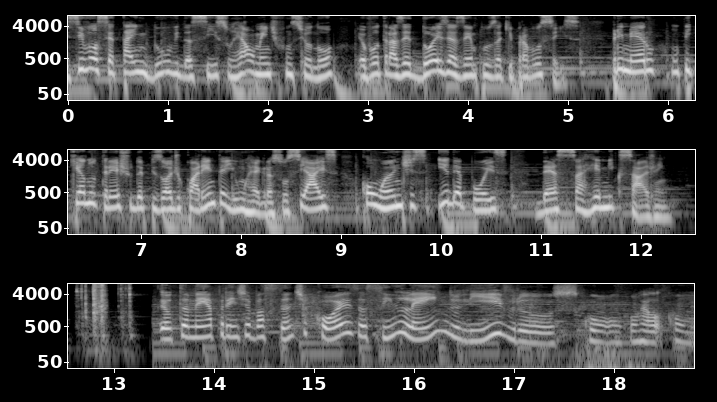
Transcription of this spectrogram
E se você está em dúvida se isso realmente funcionou, eu vou trazer dois exemplos aqui para vocês. Primeiro, um pequeno trecho do episódio 41 Regras Sociais, com antes e depois dessa remixagem. Eu também aprendi bastante coisa, assim, lendo livros com, com, com,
